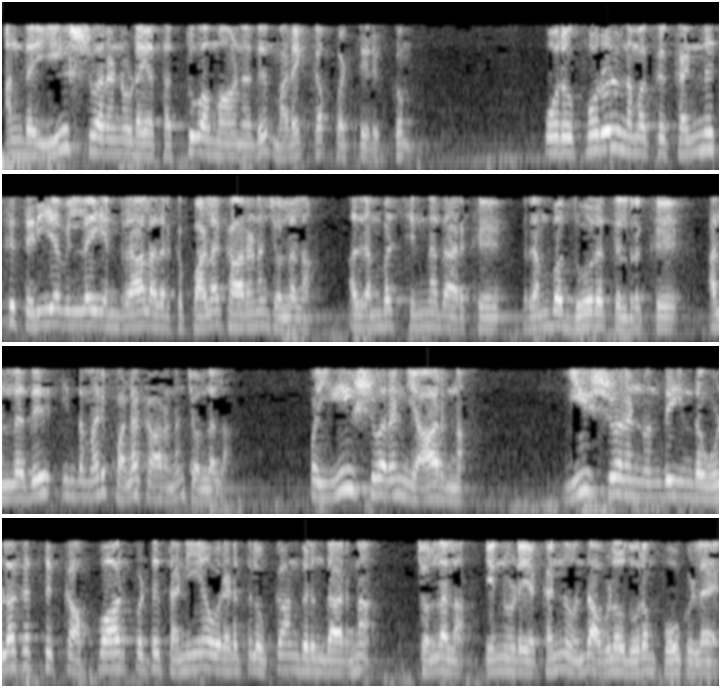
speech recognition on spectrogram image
அந்த ஈஸ்வரனுடைய தத்துவமானது மறைக்கப்பட்டிருக்கும். ஒரு பொருள் நமக்கு கண்ணுக்கு தெரியவில்லை என்றால் அதற்கு பல காரணம் சொல்லலாம். அது ரொம்ப சின்னதா இருக்கு ரொம்ப தூரத்தில் இருக்கு அல்லது இந்த மாதிரி பல காரணம் சொல்லலாம். இப்ப ஈஸ்வரன் யாருன்னா? ஈஸ்வரன் வந்து இந்த உலகத்துக்கு அப்பாற்பட்டு தனியா ஒரு இடத்துல உட்கார்ந்து இருந்தார்னா சொல்லலாம். என்னுடைய கண்ணு வந்து அவ்வளவு தூரம் போகல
